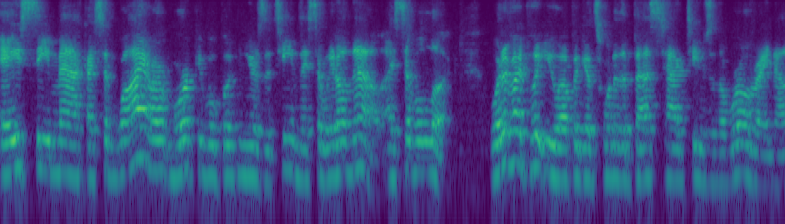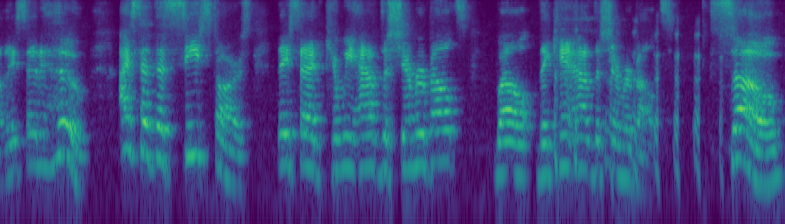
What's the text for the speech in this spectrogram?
AC Mac. I said, why aren't more people booking you as a team? They said, we don't know. I said, well, look, what if I put you up against one of the best tag teams in the world right now? They said, who? I said, the Sea Stars. They said, can we have the Shimmer Belts? Well, they can't have the Shimmer Belts. So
